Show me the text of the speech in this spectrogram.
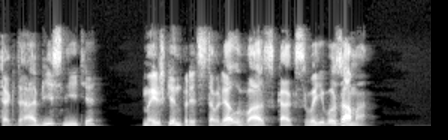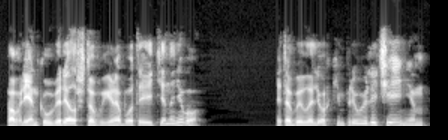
Тогда объясните. Мышкин представлял вас как своего зама. Павленко уверял, что вы работаете на него. Это было легким преувеличением,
